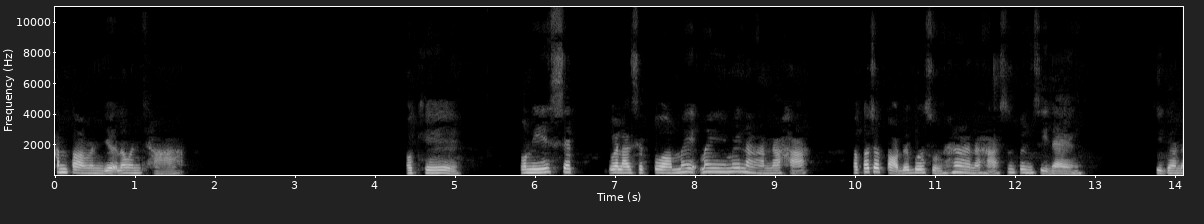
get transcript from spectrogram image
ขั้นตอนมันเยอะแล้วมันช้า โอเค ตัวนี้เซ็ตเวลาเซ็ตตัวไม่ไม่ไม่นานนะคะ แล้วก็จะต่อด้วยเบอร์ศูนย์ห้านะคะ ซึ่งเป็นสีแดง สีแดงใน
